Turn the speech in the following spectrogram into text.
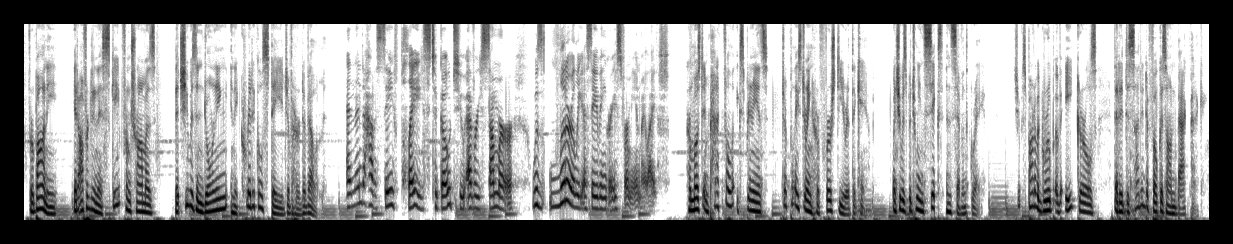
For Bonnie, it offered an escape from traumas that she was enduring in a critical stage of her development. And then to have a safe place to go to every summer was literally a saving grace for me in my life. Her most impactful experience took place during her first year at the camp, when she was between sixth and seventh grade. She was part of a group of eight girls that had decided to focus on backpacking.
